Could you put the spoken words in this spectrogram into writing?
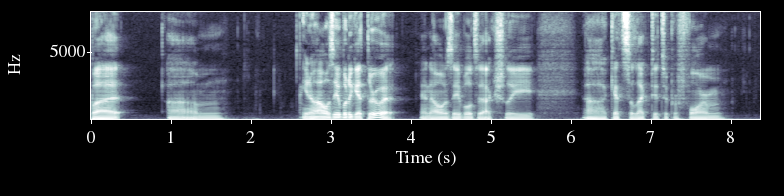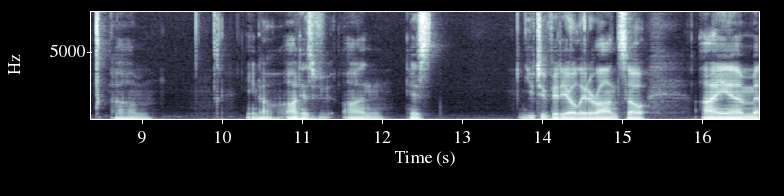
but um, you know, I was able to get through it, and I was able to actually uh, get selected to perform. Um, you know, on his on his YouTube video later on. So I am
